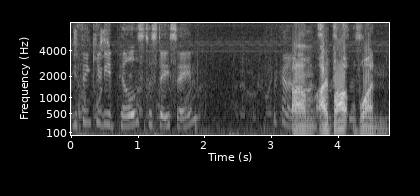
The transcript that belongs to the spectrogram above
You think you need pills to stay sane? What kind of Um, I bought one.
